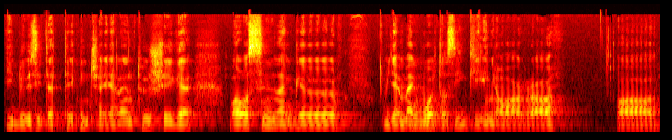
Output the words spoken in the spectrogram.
időzítették, nincsen jelentősége. Valószínűleg ö, ugye megvolt az igény arra a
